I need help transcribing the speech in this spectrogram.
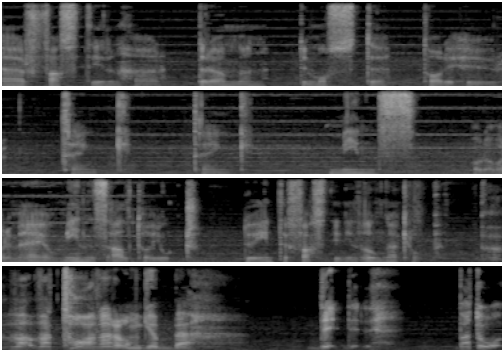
är fast i den här drömmen. Du måste ta dig ur. Tänk, tänk. Minns vad du har varit med om. Minns allt du har gjort. Du är inte fast i din unga kropp. Va, vad talar du om gubbe? Det, det, vadå?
